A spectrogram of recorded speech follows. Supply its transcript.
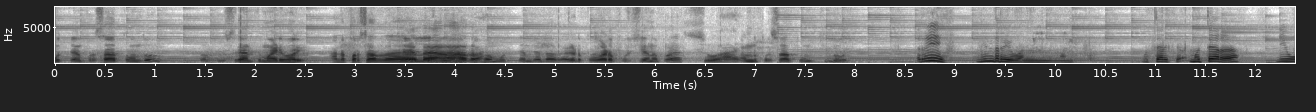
ಮುತ್ತೆ ಪ್ರಸಾದ ತಗೊಂಡು ಸ್ವಲ್ಪ ವಿಶ್ರಾಂತಿ ಮಾಡಿ ಹೋರಿ. ಅನ್ನ ಪ್ರಸಾದ ಎಲ್ಲ ರಗಡ ಪವಾಡ ಪುರುಷ ಏನಪ್ಪ? ಶಿವಾಯ. ಅನ್ನ ಪ್ರಸಾದ ರೀ ನಿಂದ್ರಿ ಒಂದು ಮುತ್ತಾರ ಮುತ್ತಾರ ನೀವು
